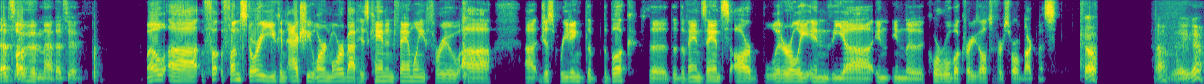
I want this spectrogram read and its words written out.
that's Oh. other than that, that's it. Well, uh, f- fun story. You can actually learn more about his canon family through uh, uh, just reading the the book. The, the the Van Zants are literally in the uh, in in the core rulebook for Exalted versus World of Darkness. Oh, well, there you go.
